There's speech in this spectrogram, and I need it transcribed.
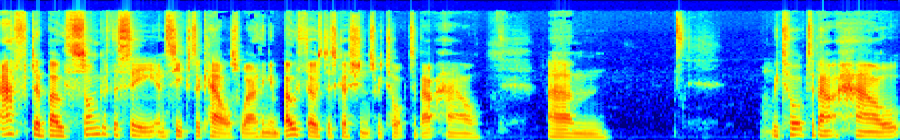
after both Song of the Sea and Secrets of Kells, where I think in both those discussions we talked about how um, we talked about how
